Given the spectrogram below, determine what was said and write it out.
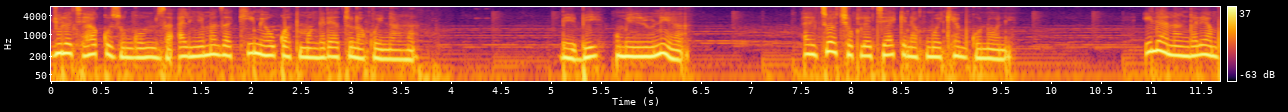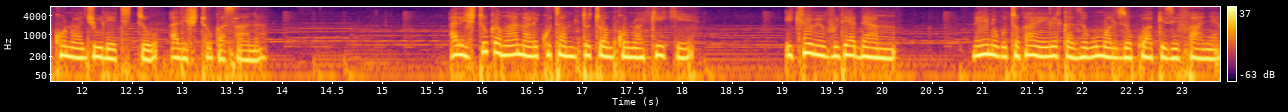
Juliet hakuzungumza, alinyamaza kimya huku akimwangalia tu na kuinama. Baby, umeninunia? Alitoa chokoleti yake na kumwekea mkononi. Ile anaangalia mkono wa Juliet tu alishtuka sana. Alishtuka maana alikuta mtoto wa mkono wa kike ikiwa imevulia damu na hii ni kutokana na ile kazi ngumu alizokuwa akizifanya.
